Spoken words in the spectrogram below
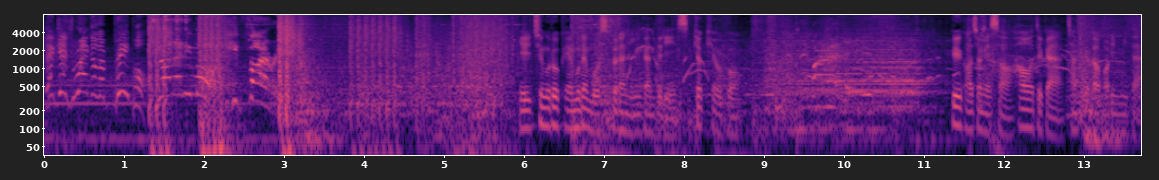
They're just regular people! Not anymore! Keep firing! 1층으로 괴물의 모습을 한 인간들이 습격해오고 그 과정에서 하워드가 잡혀가 버립니다.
